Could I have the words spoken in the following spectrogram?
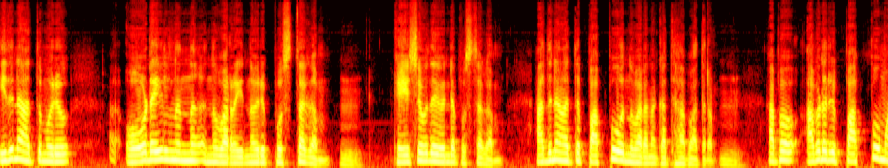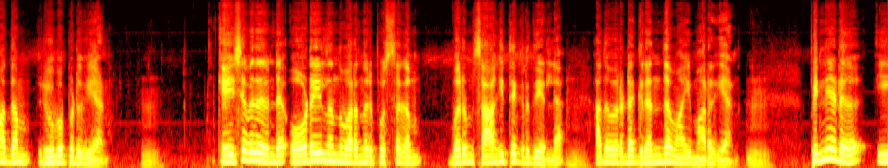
ഇതിനകത്തും ഒരു ഓടയിൽ നിന്ന് എന്ന് പറയുന്ന ഒരു പുസ്തകം കേശവദേവന്റെ പുസ്തകം അതിനകത്ത് പപ്പു എന്ന് പറയുന്ന കഥാപാത്രം. അപ്പോൾ അവിടെ ഒരു പപ്പു മതം രൂപപ്പെടുകയാണ് കേശവദേവന്റെ ഓടയിൽ നിന്ന് ഒരു പുസ്തകം വെറും സാഹിത്യകൃതിയല്ല അത് അവരുടെ ഗ്രന്ഥമായി മാറുകയാണ്. പിന്നീട് ഈ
